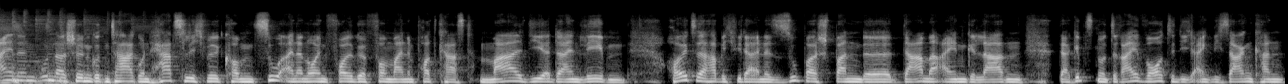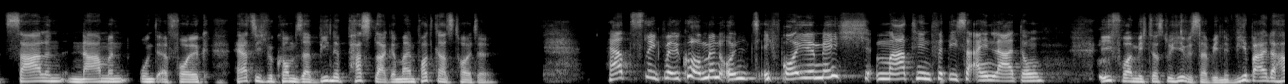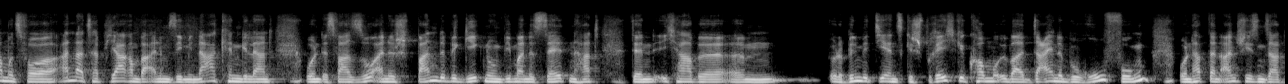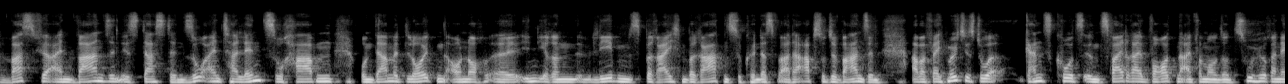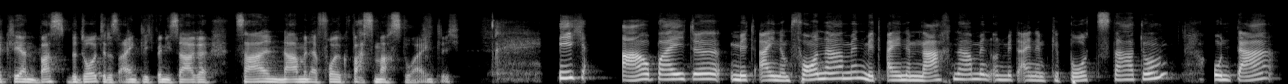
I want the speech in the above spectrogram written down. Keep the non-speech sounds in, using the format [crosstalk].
Einen wunderschönen guten Tag und herzlich willkommen zu einer neuen Folge von meinem Podcast Mal dir dein Leben. Heute habe ich wieder eine super spannende Dame eingeladen. Da gibt's nur drei Worte, die ich eigentlich sagen kann. Zahlen, Namen und Erfolg. Herzlich willkommen, Sabine Passlack, in meinem Podcast heute. Herzlich willkommen und ich freue mich, Martin, für diese Einladung. Ich freue mich, dass du hier bist, Sabine. Wir beide haben uns vor anderthalb Jahren bei einem Seminar kennengelernt und es war so eine spannende Begegnung, wie man es selten hat, denn ich habe ähm, oder bin mit dir ins Gespräch gekommen über deine Berufung und habe dann anschließend gesagt, was für ein Wahnsinn ist das denn, so ein Talent zu haben und damit Leuten auch noch äh, in ihren Lebensbereichen beraten zu können. Das war der absolute Wahnsinn. Aber vielleicht möchtest du ganz kurz in zwei, drei Worten einfach mal unseren Zuhörern erklären, was bedeutet es eigentlich, wenn ich sage Zahlen, Namen, Erfolg, was machst du eigentlich? Ich arbeite mit einem Vornamen, mit einem Nachnamen und mit einem Geburtsdatum. Und da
